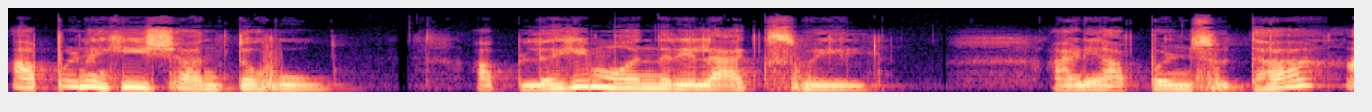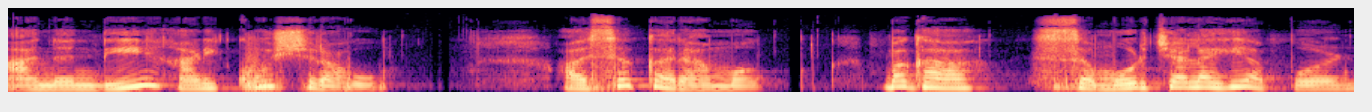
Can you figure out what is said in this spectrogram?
आपणही शांत होऊ. आपलंही मन रिलॅक्स होईल. आणि आपण सुद्धा आनंदी आणि खुश राहू. असं करा मग. बघा समोरच्यालाही आपण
